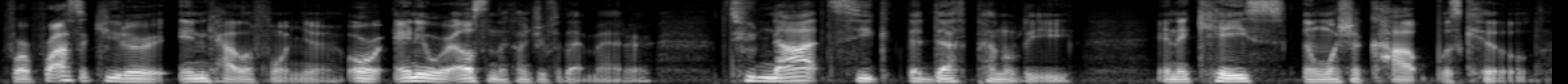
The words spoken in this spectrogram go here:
for a prosecutor in California, or anywhere else in the country for that matter, to not seek the death penalty in a case in which a cop was killed.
